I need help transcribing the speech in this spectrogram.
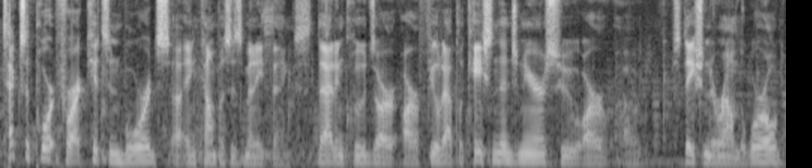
Tech support for our kits and boards uh, encompasses many things. That includes our, our field applications engineers who are uh, stationed around the world.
